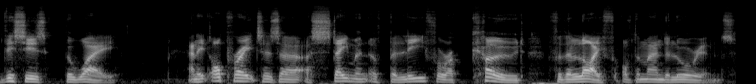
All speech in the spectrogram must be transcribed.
This is the way and it operates as a, a statement of belief or a code for the life of the Mandalorians.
